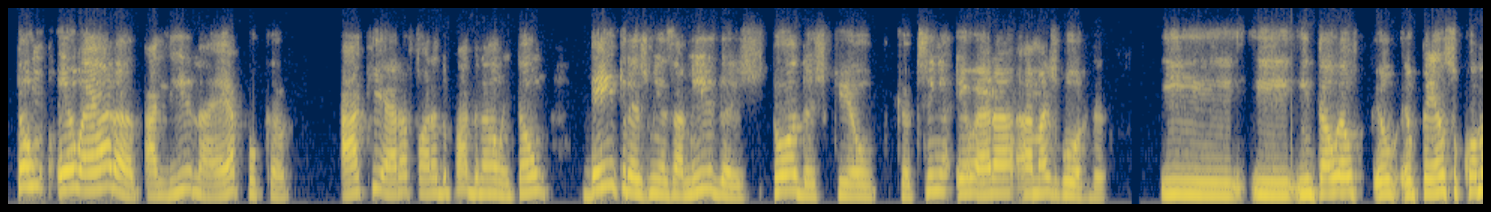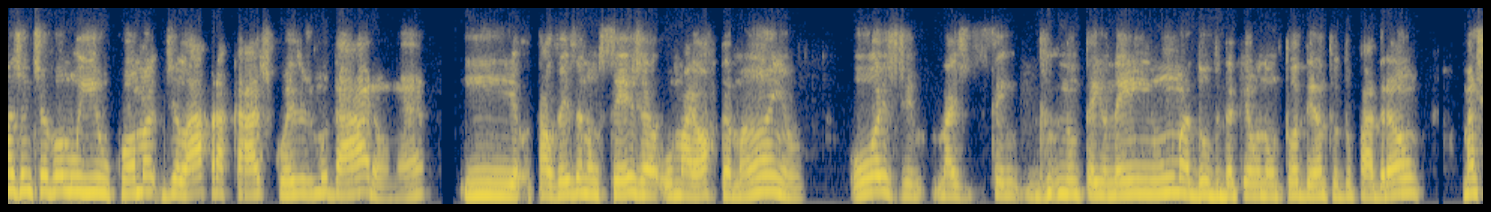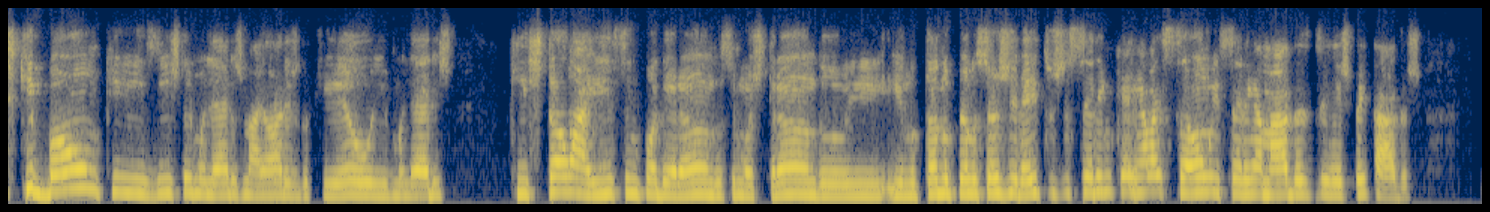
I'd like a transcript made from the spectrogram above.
Então, eu era ali na época a que era fora do padrão. Então, dentre as minhas amigas, todas que eu, que eu tinha, eu era a mais gorda. E, e então eu, eu, eu penso como a gente evoluiu, como de lá para cá as coisas mudaram, né? E talvez eu não seja o maior tamanho, hoje, mas sem, não tenho nenhuma dúvida que eu não estou dentro do padrão. Mas que bom que existem mulheres maiores do que eu e mulheres que estão aí se empoderando, se mostrando e, e lutando pelos seus direitos de serem quem elas são e serem amadas e respeitadas.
